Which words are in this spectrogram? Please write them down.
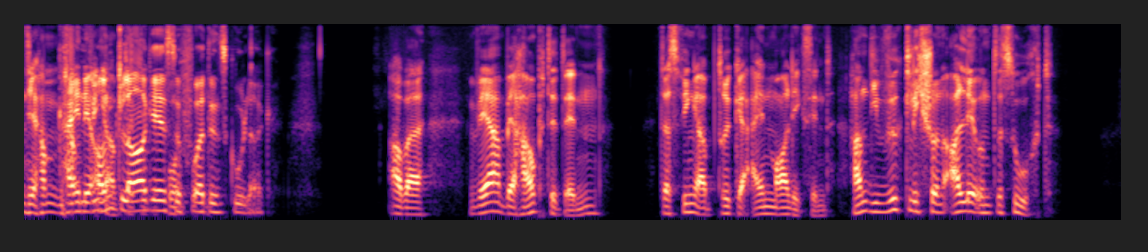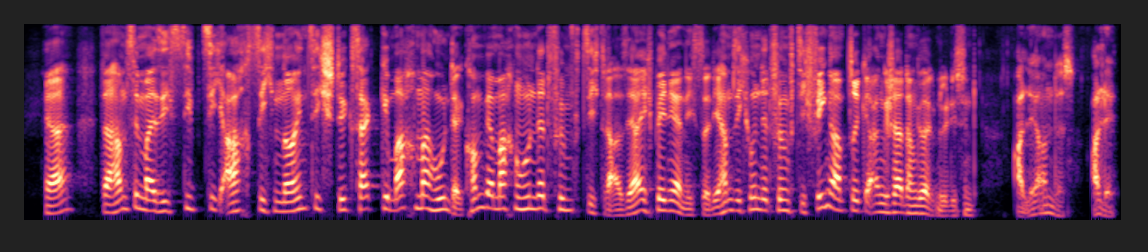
die haben Keine haben Anklage, gefunden. sofort ins Gulag. Aber wer behauptet denn, dass Fingerabdrücke einmalig sind? Haben die wirklich schon alle untersucht? Ja, da haben sie mal sich 70, 80, 90 Stück gesagt, mach mal 100. Komm, wir machen 150 draus. Ja, ich bin ja nicht so. Die haben sich 150 Fingerabdrücke angeschaut und haben gesagt, nö, die sind alle anders. Alle.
